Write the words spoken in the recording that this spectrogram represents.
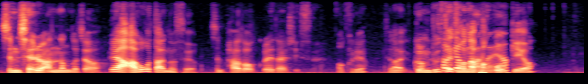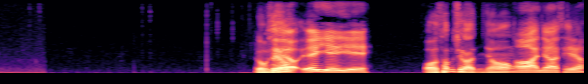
지금 재료 안 넣은 거죠? 야 아무것도 안 넣었어요 지금 바로 업그레이드 할 수 있어요. 어 그래요? 제가 그럼 루테 전화 많아요? 받고 올게요 여보세요? 예예예 어, 삼식 안녕. 어 안녕하세요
